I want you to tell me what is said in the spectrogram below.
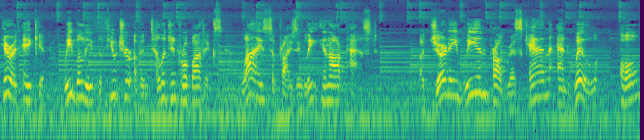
Here at AKIP, we believe the future of intelligent robotics lies surprisingly in our past. A journey we in progress can and will all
